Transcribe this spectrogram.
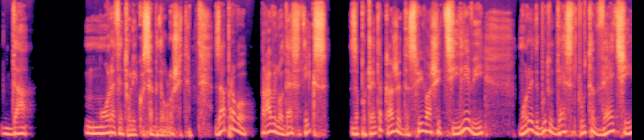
da morate toliko sebe da uložite. Zapravo, pravilo 10x za početak kaže da svi vaši ciljevi moraju da budu 10 puta veći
